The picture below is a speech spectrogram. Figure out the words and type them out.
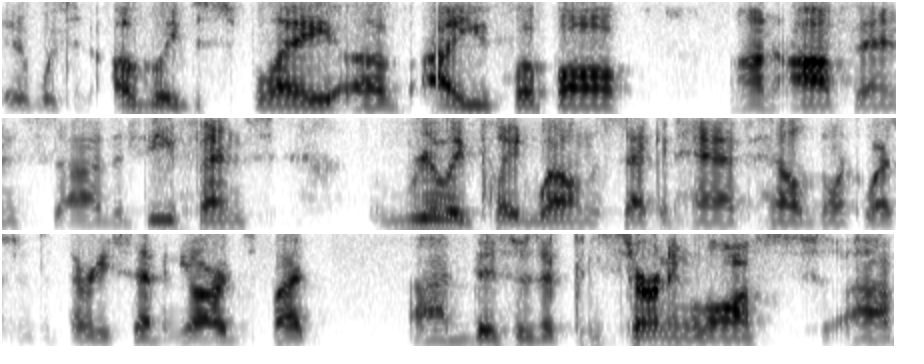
it was an ugly display of IU football on offense. Uh, the defense really played well in the second half, held Northwestern to 37 yards, but uh, this was a concerning loss uh,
